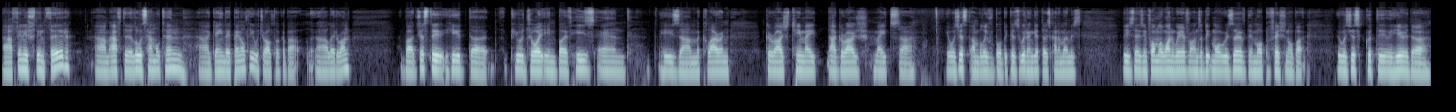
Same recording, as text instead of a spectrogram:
uh, finished in third um, after Lewis Hamilton gained a penalty, which I'll talk about uh, later on. But just to hear the pure joy in both his and his um, McLaren garage teammate, uh, garage mates, uh, it was just unbelievable because we don't get those kind of moments these days in Formula One where everyone's a bit more reserved and more professional. But it was just good to hear the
